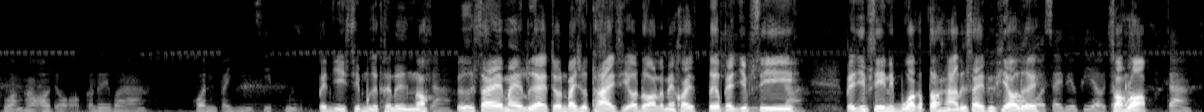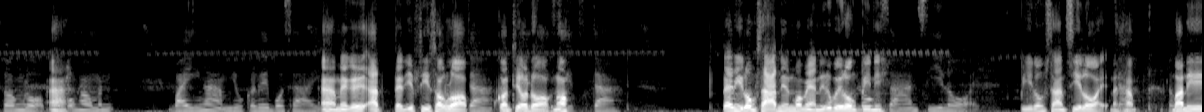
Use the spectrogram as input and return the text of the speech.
ช่วงเขาเอาดอกก็เลยว่าคนไปยี่สิบมือเป็นยี่สิบมือเท่านึงเนาะจ้ะเออใส่ไม่เรื่อยจนใบชุดท้ายสีเอาดอกแล้วไม่ค่อยเติมเป็นยี่สิบสี่จ้ะเป็นยี่สิบสี่นี่บวกกับตองหาหรือใส่เพียวๆเลยบ่ใส่เพียวๆจ้ะสองรอบจ้ะสองรอบอะของเฮามันใบงามอยู่ก็เลยบ่ใส่อ่าแม่ก็เลยอัดเป็นยี่สิบสี่สองรอบจ้ะก่อนสิเอาดอกเนาะจ้ะแต่นี่ลงสารเนี่ยบ่แม่นนี่ต้องไปลงปีนี้ลงสารสี่ร้อย ปีลงสารสี่ร้อยนะครับจ้บานนี้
